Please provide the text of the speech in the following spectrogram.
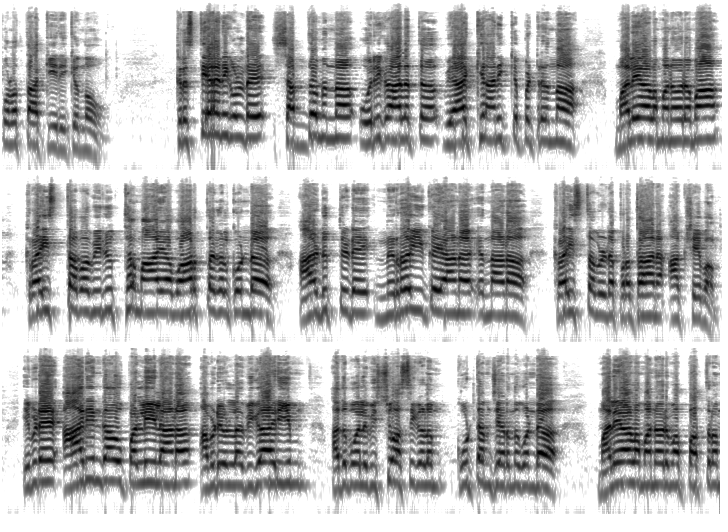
പുറത്താക്കിയിരിക്കുന്നു. ക്രിസ്ത്യാനികളുടെ ശബ്ദമെന്ന് ഒരു കാലത്ത് വ്യാഖ്യാനിക്കപ്പെട്ടിരുന്ന മലയാള മനോരമ ക്രൈസ്തവ വിരുദ്ധമായ വാർത്തകൾ കൊണ്ട് അടുത്തിടെ നിറയുകയാണ് എന്നാണ് ക്രൈസ്തവരുടെ പ്രധാന ആക്ഷേപം. ഇവിടെ ആര്യങ്കാവ് പള്ളിയിലാണ് അവിടെയുള്ള വികാരിയും അതുപോലെ വിശ്വാസികളും കൂട്ടം ചേർന്നുകൊണ്ട് മലയാള മനോരമ പത്രം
